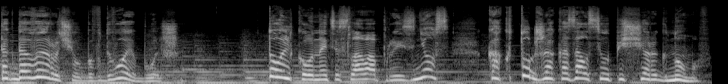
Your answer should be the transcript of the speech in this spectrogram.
тогда выручил бы вдвое больше. Только он эти слова произнес, как тут же оказался у пещеры гномов.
